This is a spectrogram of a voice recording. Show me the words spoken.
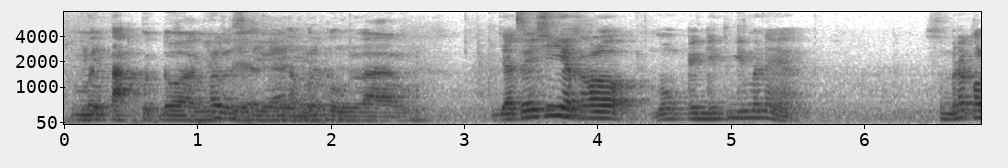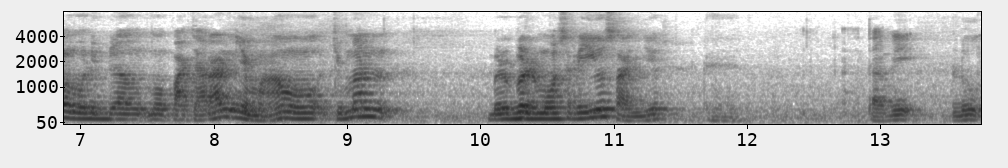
Cuma takut doang gitu sedih ya. takut keulang Jatuhnya sih ya kalau mau kayak gitu gimana ya? Sebenarnya kalau mau dibilang mau pacaran ya mau, cuman bener-bener mau serius anjir. tapi lu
